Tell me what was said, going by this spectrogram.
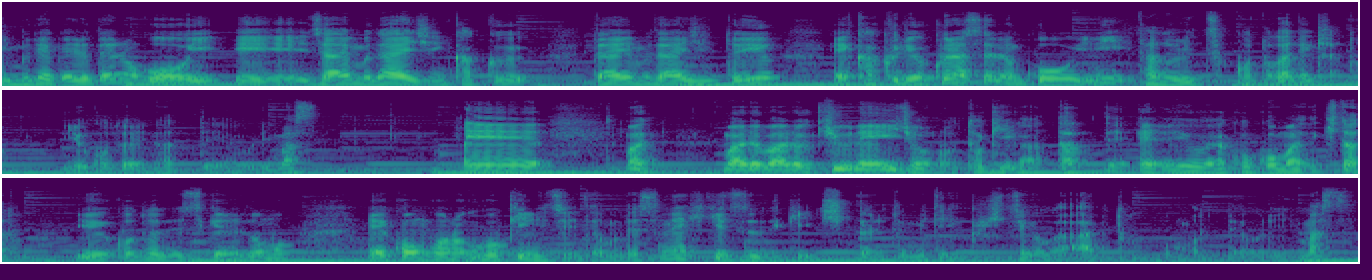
務レベルでの合意、えー、財務大臣、各財務大臣という、えー、閣僚クラスでの合意にたどり着くことができたということになっております。えー、まあ、丸々9年以上の時が経って、えー、ようやくここまで来たということですけれども、えー、今後の動きについてもですね、引き続きしっかりと見ていく必要があると思っております。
